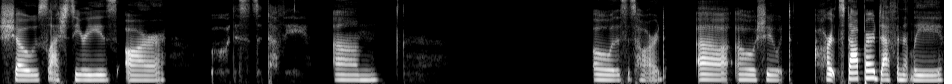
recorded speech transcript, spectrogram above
shows slash series are ooh, this is a toughie. Um oh, this is hard. Uh oh shoot. Heartstopper, definitely.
